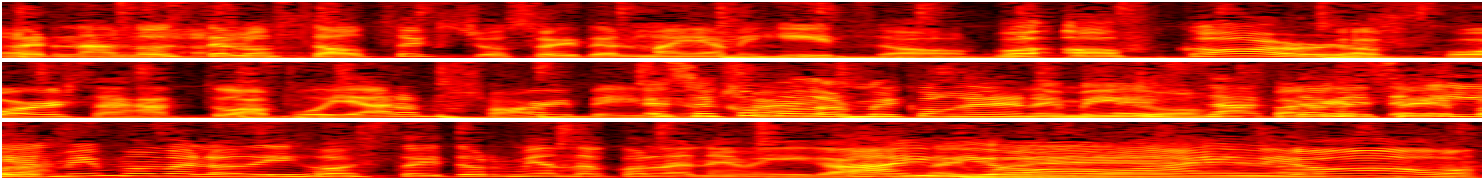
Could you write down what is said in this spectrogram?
Fernando es de los Celtics, yo soy del Miami Heat. So. Well, of course. Of course, I have to apoyar. I'm sorry, baby. Eso I'm es como sorry. dormir con el enemigo. Exactamente. Y él mismo me lo dijo, estoy durmiendo con la enemiga. Ay Dios, bueno. ay Dios.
